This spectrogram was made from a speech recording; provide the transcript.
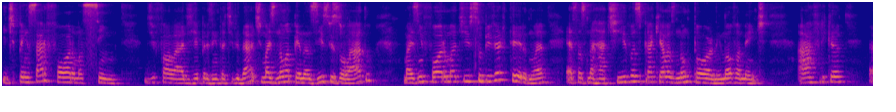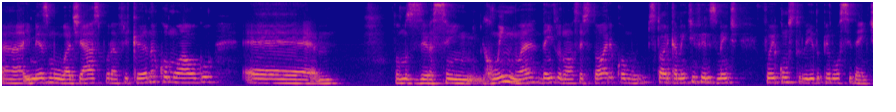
e de pensar formas, sim, de falar de representatividade, mas não apenas isso isolado, mas em forma de subverter, não é? Essas narrativas para que elas não tornem novamente a África uh, e mesmo a diáspora africana como algo é, vamos dizer assim, ruim, não é? Dentro da nossa história, como historicamente, infelizmente, foi construído pelo Ocidente.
